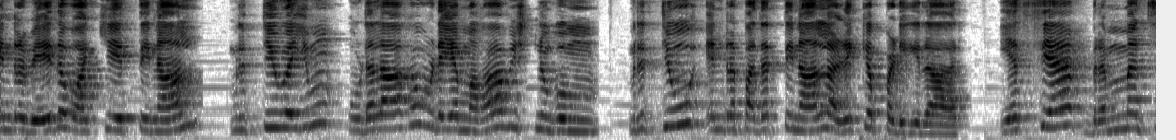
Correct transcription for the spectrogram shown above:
என்ற வேத வாக்கியத்தினால் மிருத்யுவையும் உடலாக உடைய மகாவிஷ்ணுவும் மிருத்யு என்ற பதத்தினால் அழைக்கப்படுகிறார். எஸ்ய பிரம்மச்ச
